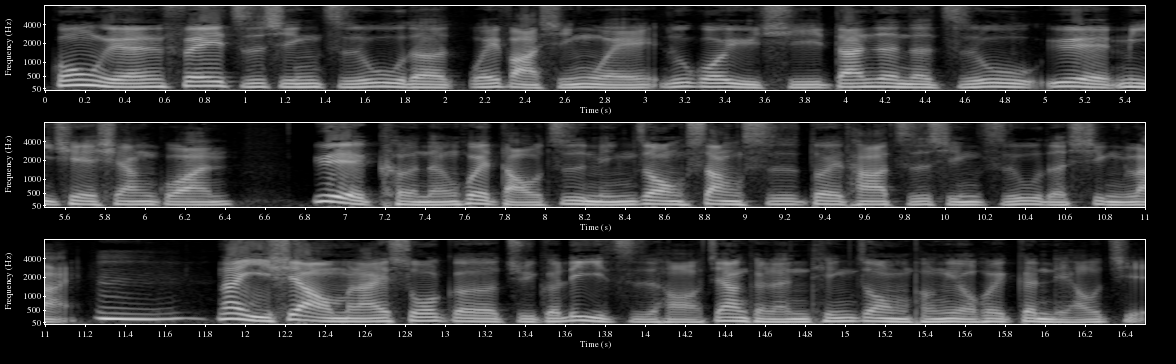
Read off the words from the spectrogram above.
公务员非执行职务的违法行为，如果与其担任的职务越密切相关。越可能会导致民众丧失对他执行职务的信赖。嗯，那以下我们来说个举个例子哈，这样可能听众朋友会更了解。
